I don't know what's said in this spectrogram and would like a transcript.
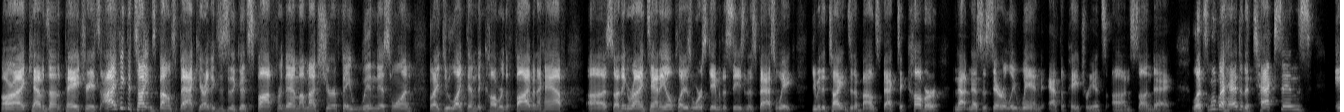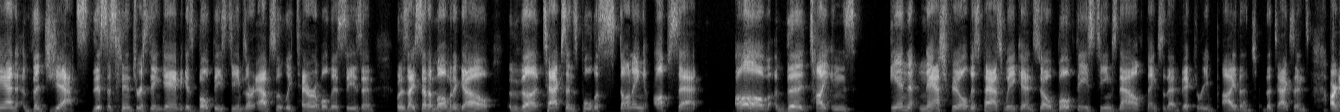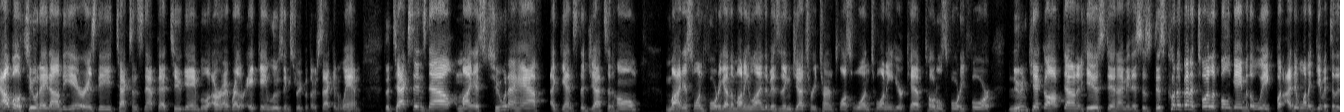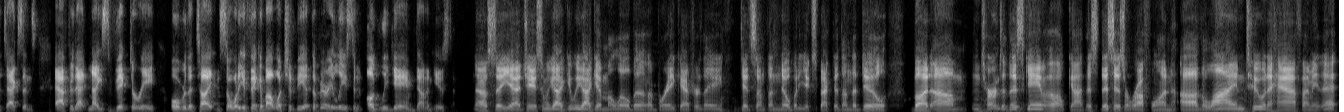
All right, Kevin's on the Patriots. I think the Titans bounce back here. I think this is a good spot for them. I'm not sure if they win this one, but I do like them to cover the five and a half. Uh, so I think Ryan Tannehill played his worst game of the season this past week. Give me the Titans in a bounce back to cover, not necessarily win at the Patriots on Sunday. Let's move ahead to the Texans and the Jets. This is an interesting game because both these teams are absolutely terrible this season. But as I said a moment ago, the Texans pulled a stunning upset of the Titans in Nashville this past weekend. So both these teams now, thanks to that victory by the, the Texans, are now both two and eight on the year as the Texans snapped that two game or rather eight game losing streak with their second win. The Texans now minus two and a half against the Jets at home minus 140 on the money line. The visiting Jets return plus 120 here, Kev. Totals 44. Noon kickoff down at Houston. I mean, this is this could have been a toilet bowl game of the week, but I didn't want to give it to the Texans after that nice victory over the Titans. So what do you think about what should be at the very least an ugly game down in Houston? I'll say, yeah, Jason, we got we got to give them a little bit of a break after they did something nobody expected them to do. But um, in terms of this game, oh god, this this is a rough one. Uh, the line two and a half. I mean, that,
